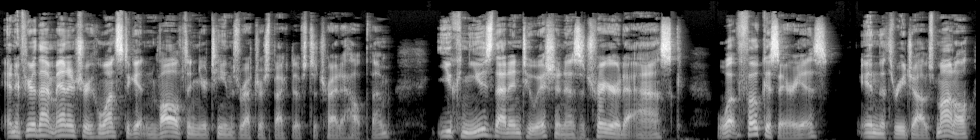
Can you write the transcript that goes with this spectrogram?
And if you're that manager who wants to get involved in your team's retrospectives to try to help them, you can use that intuition as a trigger to ask what focus areas in the three jobs model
